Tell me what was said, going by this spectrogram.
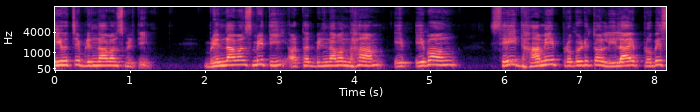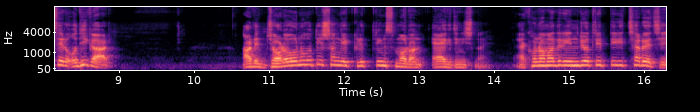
এই হচ্ছে বৃন্দাবন স্মৃতি। বৃন্দাবন স্মৃতি অর্থাৎ বৃন্দাবন ধাম এবং সেই ধামে প্রকটিত লীলায় প্রবেশের অধিকার আর জড় অনুভূতির সঙ্গে কৃত্রিম স্মরণ এক জিনিস নয়। এখন আমাদের ইন্দ্রিয় তৃপ্তির ইচ্ছা রয়েছে,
